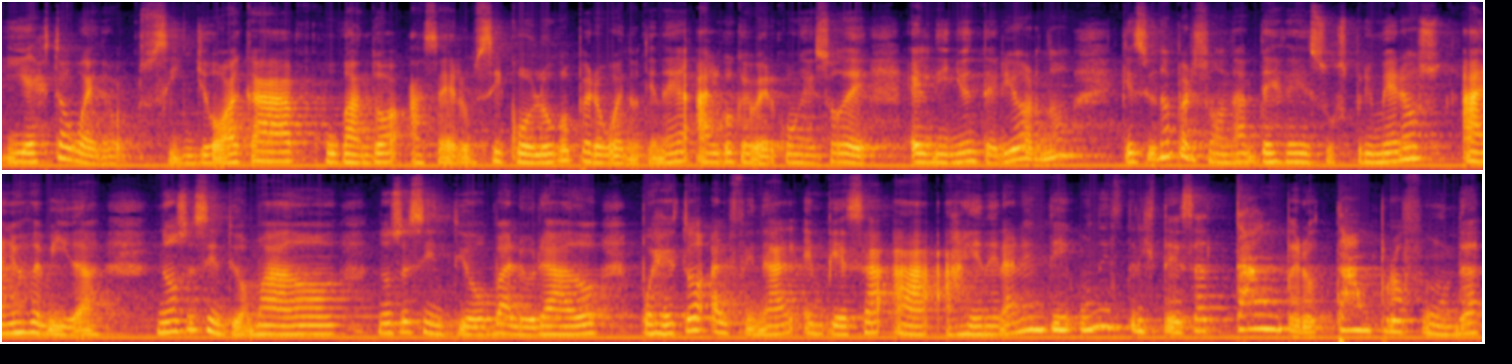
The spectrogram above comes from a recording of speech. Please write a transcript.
Y esto, bueno, sin yo acá jugando a ser psicólogo, pero bueno, tiene algo que ver con eso de el niño interior, ¿no? Que si una persona desde sus primeros años de vida no se sintió amado, no se sintió valorado, pues esto al final empieza a, generar en ti una tristeza tan, pero tan profunda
